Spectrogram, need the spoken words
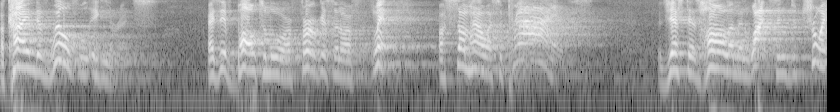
A kind of willful ignorance as if Baltimore or Ferguson or Flint are somehow a surprise. Just as Harlem and Watson, Detroit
